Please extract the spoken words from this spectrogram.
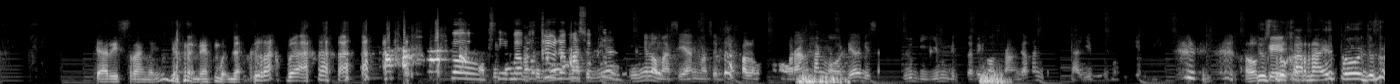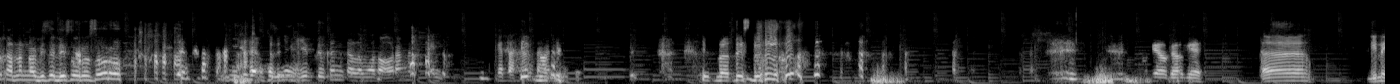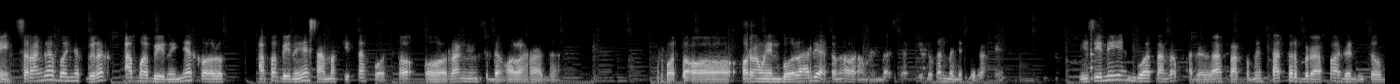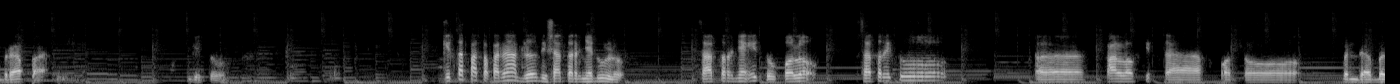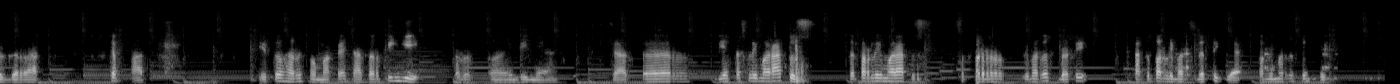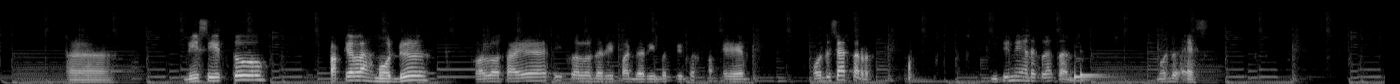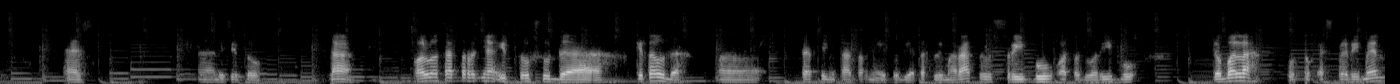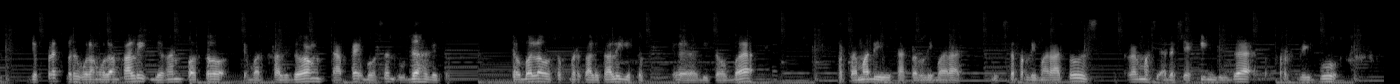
cari serangganya jangan yang banyak gerak, Mbak. Tuh, Tapi si kan Mbak Putri udah masuk tuh. ini loh Mas Yan maksudnya kalau orang kan model bisa dulu diem gitu tapi kalau serangga kan bisa gitu mungkin Oke. Justru karena itu, justru karena nggak bisa disuruh-suruh. iya maksudnya gitu kan kalau motor orang kan kayak kayak tahan tahan hipnotis dulu. Oke oke oke. Eh gini, serangga banyak gerak apa bedanya kalau apa bedanya sama kita foto orang yang sedang olahraga? Foto orang main bola dia atau enggak orang main basket itu kan banyak geraknya. Di sini yang gua tangkap adalah pakemnya shutter berapa dan ISO berapa. Gitu. Kita patokannya adalah di shutternya dulu. Shutternya itu kalau shutter itu eh, kalau kita foto benda bergerak cepat itu harus memakai shutter tinggi terus eh, intinya shutter di atas 500 seper 500 seper 500 berarti satu per 500 detik ya per 500 detik. Eh, di situ pakailah mode kalau saya sih kalau daripada ribet-ribet pakai mode shutter di sini ada kelihatan mode S. S. Nah di situ. Nah kalau shutternya itu sudah kita udah eh, setting shutternya itu di atas 500 1000 atau 2000 cobalah untuk eksperimen jepret berulang-ulang kali. Jangan foto cuma sekali doang capek bosan udah gitu. Cobalah untuk berkali-kali gitu. Eh, dicoba pertama di shutter 500 di seper 500 sekarang masih ada checking juga per 1000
